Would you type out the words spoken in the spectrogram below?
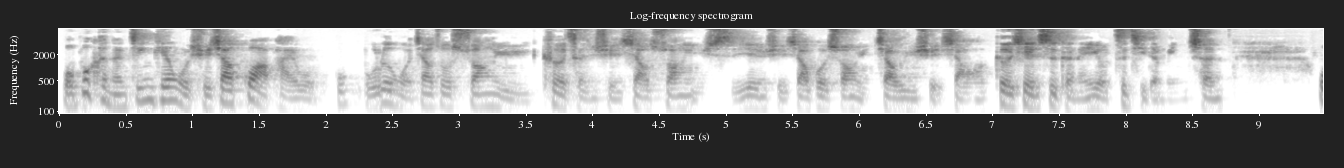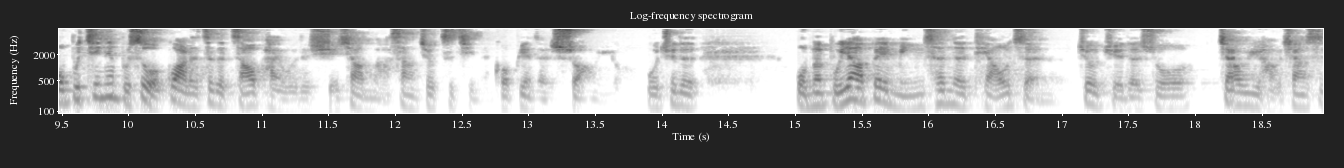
我不可能今天我学校挂牌，我不不论我叫做双语课程学校、双语实验学校或双语教育学校啊，各县市可能也有自己的名称。我不，今天不是我挂了这个招牌，我的学校马上就自己能够变成双语。我觉得我们不要被名称的调整就觉得说教育好像是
